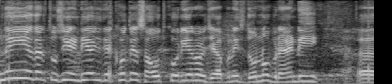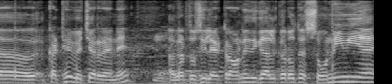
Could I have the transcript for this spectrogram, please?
ਨਹੀਂ ਅਗਰ ਤੁਸੀਂ ਇੰਡੀਆ 'ਚ ਦੇਖੋ ਤੇ ਸਾਊਥ ਕੋਰੀਅਨ ਔਰ ਜਾਪਾਨੀਜ਼ ਦੋਨੋਂ ਬ੍ਰਾਂਡ ਹੀ ਇਕੱਠੇ ਵਿਚਰ ਰਹੇ ਨੇ। ਅਗਰ ਤੁਸੀਂ ਇਲੈਕਟ੍ਰੋਨਿਕ ਦੀ ਗੱਲ ਕਰੋ ਤੇ ਸੋਨੀ ਵੀ ਹੈ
